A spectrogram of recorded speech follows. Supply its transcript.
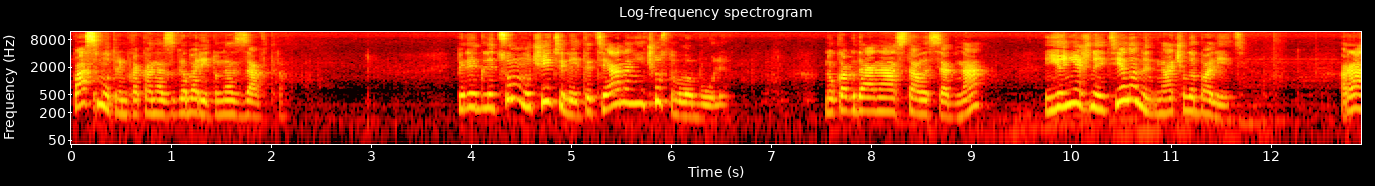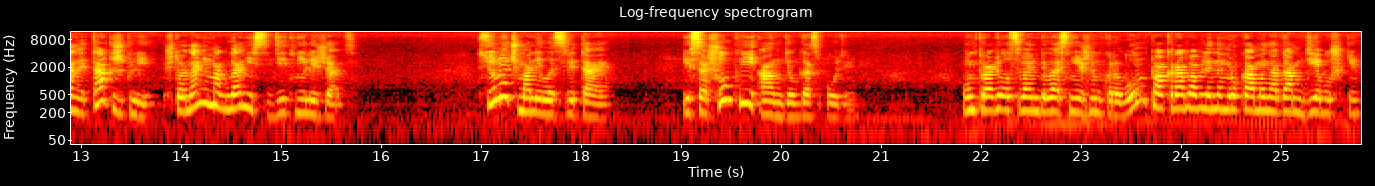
Посмотрим, как она заговорит у нас завтра». Перед лицом мучителей Татьяна не чувствовала боли. Но когда она осталась одна, ее нежное тело начало болеть. Раны так жгли, что она не могла ни сидеть, ни лежать. Всю ночь молилась святая, и сошел к ней ангел Господень. Он провел своим белоснежным крылом по окровавленным рукам и ногам девушки,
